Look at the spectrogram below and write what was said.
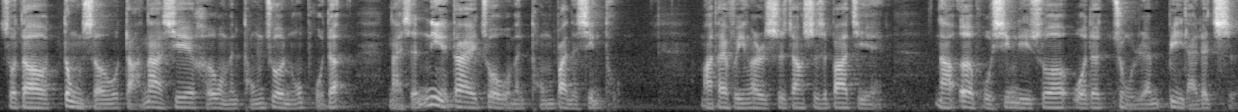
说到动手打那些和我们同做奴仆的，乃是虐待做我们同伴的信徒。马太福音二十四章四十八节，那恶仆心里说：“我的主人必来的迟，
